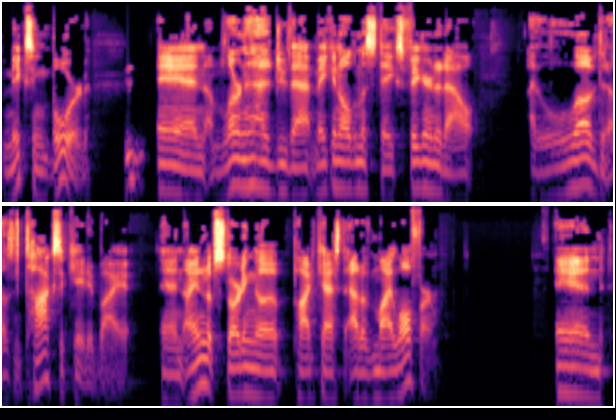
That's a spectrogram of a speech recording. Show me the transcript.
mixing board. Mm-hmm. And I'm learning how to do that, making all the mistakes, figuring it out. I loved it. I was intoxicated by it. And I ended up starting a podcast out of my law firm. And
